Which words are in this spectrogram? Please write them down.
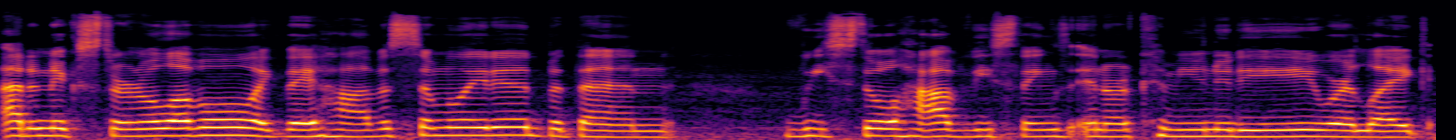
at an external level like they have assimilated but then we still have these things in our community where like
